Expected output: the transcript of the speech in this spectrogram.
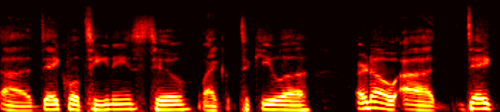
uh Dayquil teenies too, like tequila or no, uh Day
